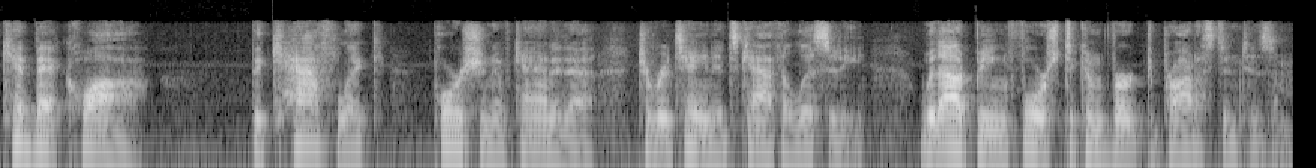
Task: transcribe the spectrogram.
Quebecois, the Catholic portion of Canada, to retain its Catholicity without being forced to convert to Protestantism.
